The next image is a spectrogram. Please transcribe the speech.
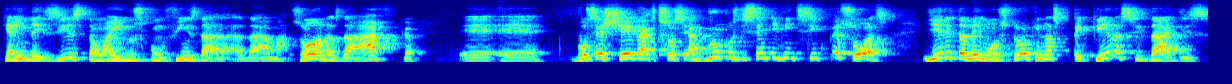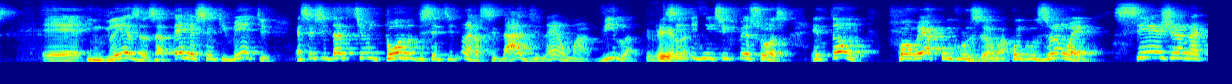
que ainda existam aí nos confins da, da Amazonas, da África, é, é, você chega a, a grupos de 125 pessoas. E ele também mostrou que nas pequenas cidades é, inglesas, até recentemente, essas cidades tinham em torno de 100, não era cidade, né? Uma vila, vila, 125 pessoas. Então, qual é a conclusão? A conclusão é: seja na,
